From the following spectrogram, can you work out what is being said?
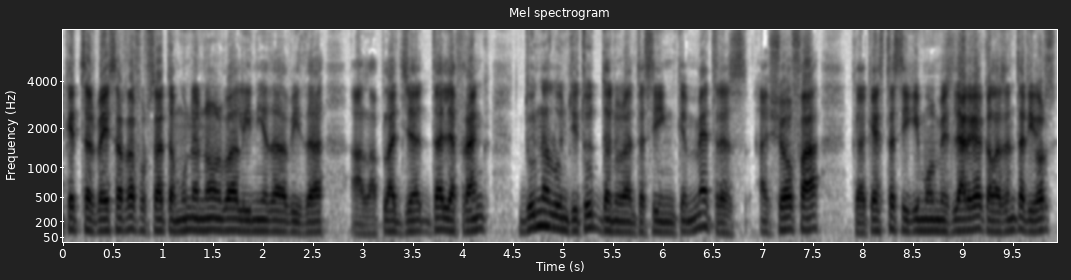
aquest servei s'ha reforçat amb una nova línia de vida a la platja de Llafranc d'una longitud de 95 metres. Això fa que aquesta sigui molt més llarga que les anteriors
